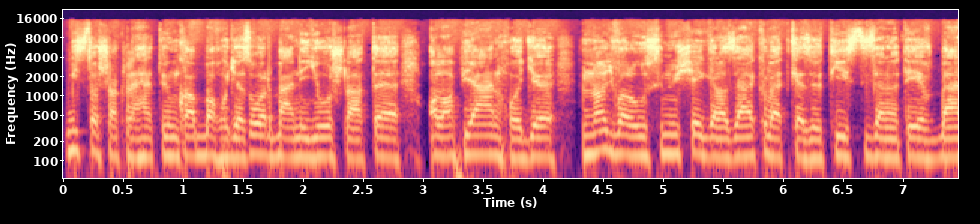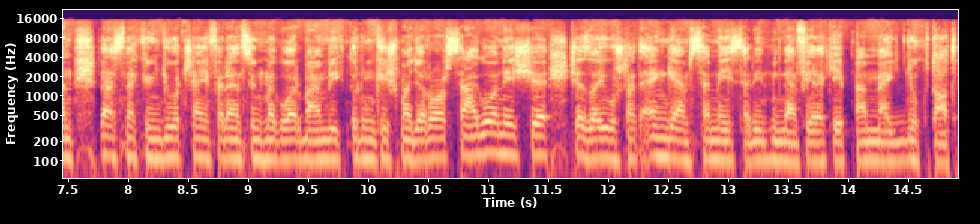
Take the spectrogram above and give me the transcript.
biztosak lehetünk abba, hogy az Orbáni jóslat alapján, hogy nagy valószínűséggel az elkövetkező 10-15 évben lesz nekünk Gyurcsány Ferencünk, meg Orbán Viktorunk is Magyarországon, és, és ez a jóslat engem személy szerint mindenféleképpen megnyugtat.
